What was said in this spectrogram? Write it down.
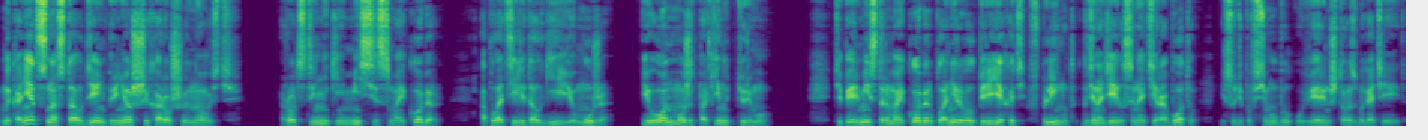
Наконец настал день, принесший хорошую новость. Родственники миссис Майкобер оплатили долги ее мужа, и он может покинуть тюрьму. Теперь мистер Майкобер планировал переехать в Плимут, где надеялся найти работу и, судя по всему, был уверен, что разбогатеет.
